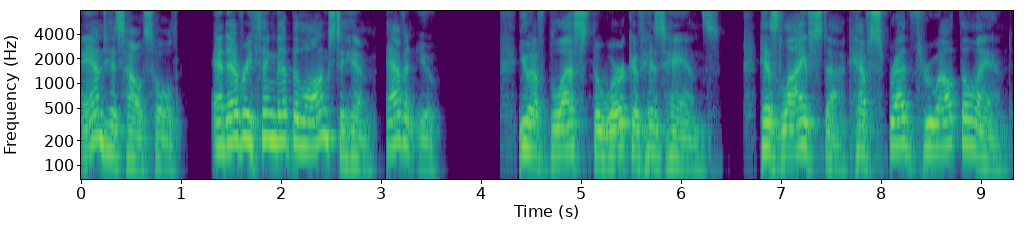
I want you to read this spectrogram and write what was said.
and his household and everything that belongs to him, haven't you? You have blessed the work of his hands. His livestock have spread throughout the land.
